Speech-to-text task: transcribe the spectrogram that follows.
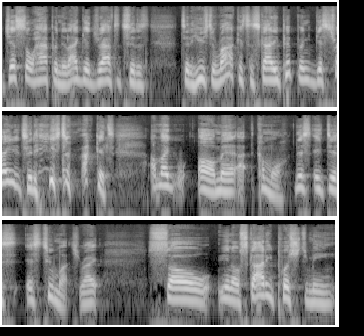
Just so happened that I get drafted to the to the Houston Rockets, and Scottie Pippen gets traded to the Houston Rockets. I'm like, oh man, I, come on, this it just it's too much, right? So you know, Scottie pushed me,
